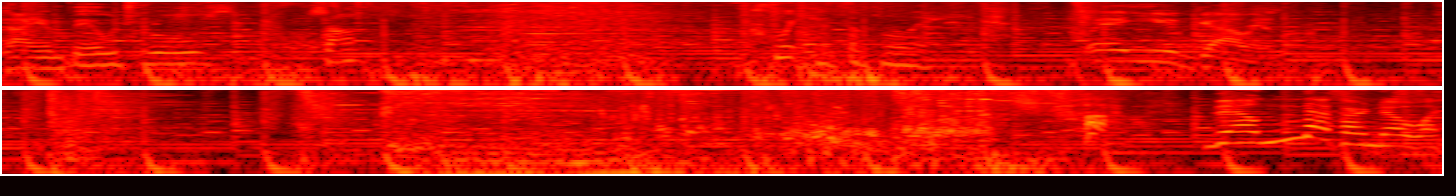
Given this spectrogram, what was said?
We playing bilge rules, son? Quick as a blade. Where are you going? Ha! They'll never know what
